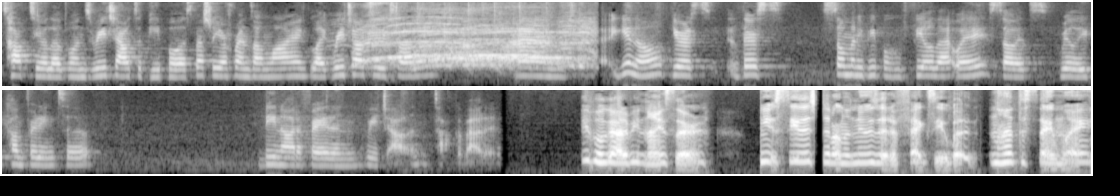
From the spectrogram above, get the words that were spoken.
talk to your loved ones, reach out to people, especially your friends online, like reach out to each other. And, you know, there's so many people who feel that way, so it's really comforting to be not afraid and reach out and talk about it. People gotta be nicer. You see this shit on the news, it affects you, but not the same way.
